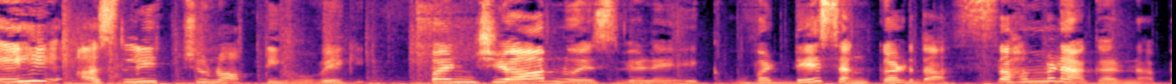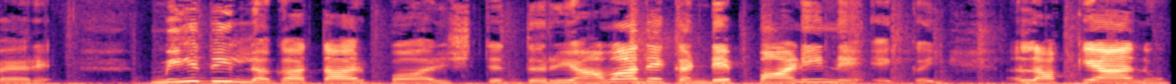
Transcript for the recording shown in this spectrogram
ਇਹੀ ਅਸਲੀ ਚੁਣੌਤੀ ਹੋਵੇਗੀ। ਪੰਜਾਬ ਨੂੰ ਇਸ ਵੇਲੇ ਇੱਕ ਵੱਡੇ ਸੰਕਟ ਦਾ ਸਾਹਮਣਾ ਕਰਨਾ ਪੈ ਰਿਹਾ ਮੀਂਹ ਦੀ ਲਗਾਤਾਰ ਬਾਰਿਸ਼ ਤੇ ਦਰਿਆਵਾਂ ਦੇ ਕੰਢੇ ਪਾਣੀ ਨੇ ਕਈ ਇਲਾਕਿਆਂ ਨੂੰ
